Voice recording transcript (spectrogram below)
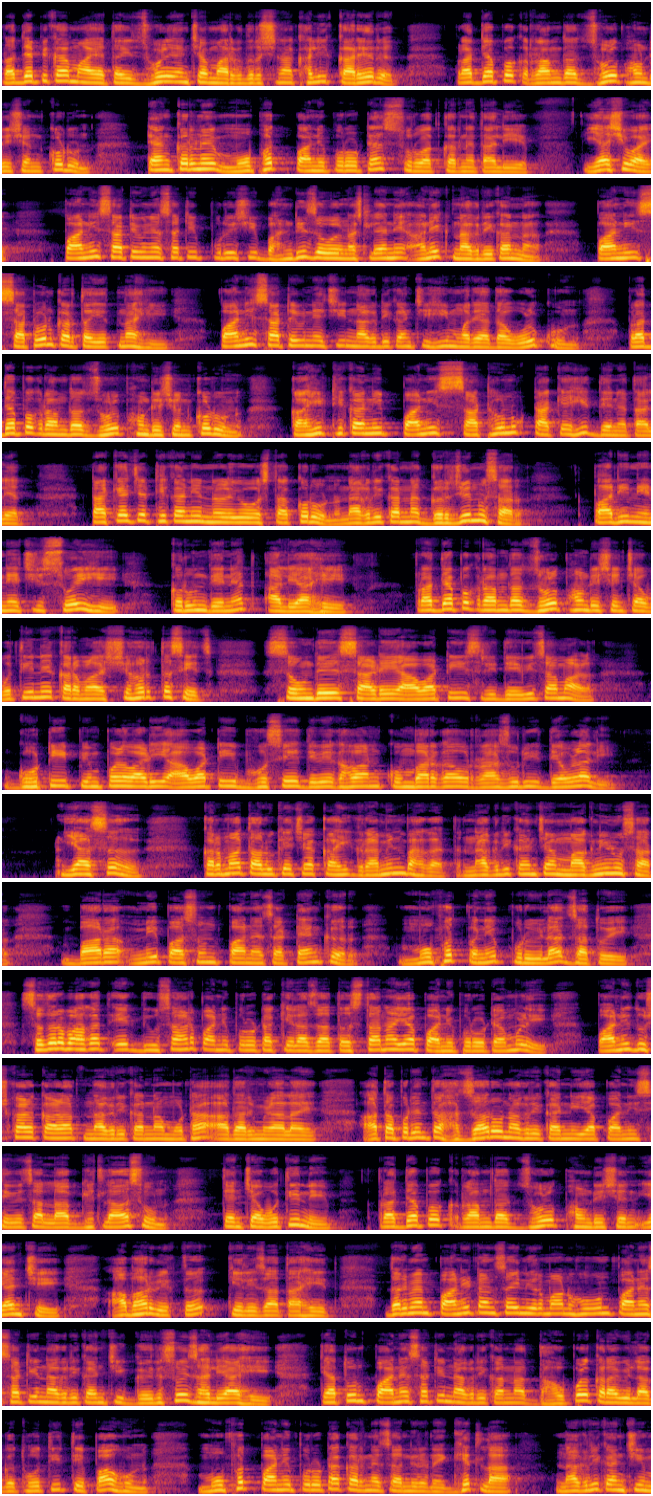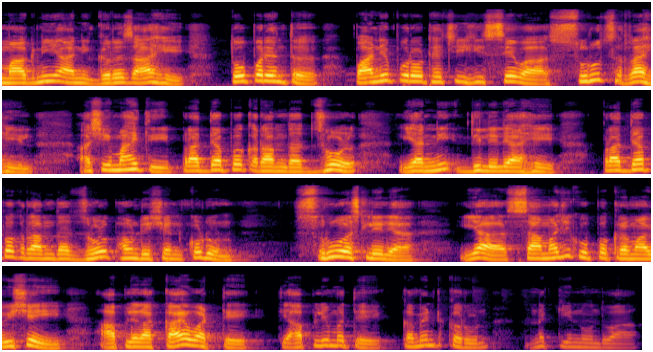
प्राध्यापिका मायाताई झोळ यांच्या मार्गदर्शनाखाली कार्यरत प्राध्यापक रामदास झोळ फाउंडेशनकडून टँकरने मोफत पाणीपुरवठ्यास सुरुवात करण्यात आली आहे. याशिवाय पाणी साठविण्यासाठी पुरेशी भांडी जवळ नसल्याने अनेक नागरिकांना पाणी साठवण करता येत नाही. पाणी साठविण्याची नागरिकांची ही मर्यादा ओळखून प्राध्यापक रामदास झोळ फाउंडेशनकडून काही ठिकाणी पाणी साठवणूक टाक्याही देण्यात आल्यात. टाक्याच्या ठिकाणी नळ व्यवस्था करून नागरिकांना गरजेनुसार पाणी नेण्याची सोयही करून देण्यात आली आहे. प्राध्यापक रामदास झोळ फाउंडेशनच्या वतीने करमाळा शहर तसेच सौंदे साडे आवाटी श्रीदेवीचा माळ घोटी पिंपळवाडी आवाटी भोसे दिवेघावान कुंभारगाव राजुरी देवळाली यासह करमाळा तालुक्याच्या काही ग्रामीण भागात नागरिकांच्या मागणीनुसार बारा मेपासून पाण्याचा टँकर मोफतपणे पुरविला जातोय. सदर भागात एक दिवसाआड पाणीपुरवठा केला जात असताना या पाणीपुरवठ्यामुळे पाणी दुष्काळ काळात नागरिकांना मोठा आधार मिळाला आहे आतापर्यंत हजारो नागरिकांनी या पाणी सेवेचा लाभ घेतला असून त्यांच्या वतीने प्राध्यापक रामदास झोळ फाउंडेशन यांचे आभार व्यक्त केले जात आहेत. दरम्यान पाणी टंचाई निर्माण होऊन पाण्यासाठी नागरिकांची गैरसोय झाली आहे. त्यातून पाण्यासाठी नागरिकांना धावपळ करावी लागत होती ते पाहून मोफत पाणी पुरवठा करण्याचा निर्णय घेतला. नागरिकांची मागणी आणि गरज आहे तोपर्यंत पाणी पुरवठ्याची ही सेवा सुरूच राहील अशी माहिती प्राध्यापक रामदास झोळ यांनी दिलेली आहे. प्राध्यापक रामदास झोळ फाउंडेशनकडून सुरू असलेल्या या सामाजिक उपक्रमाविषयी आपल्याला काय वाटते ते आपली मते कमेंट करून नक्की नोंदवा.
